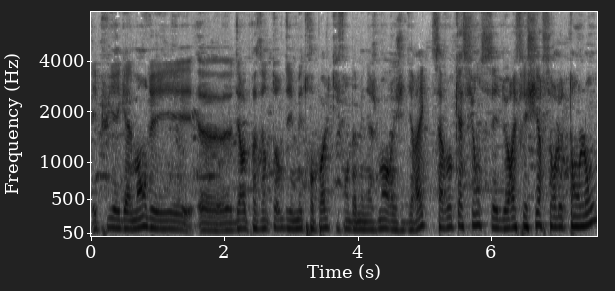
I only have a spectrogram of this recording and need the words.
et puis également des, des représentants des métropoles qui font de l'aménagement en régie directe. Sa vocation, c'est de réfléchir sur le temps long,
